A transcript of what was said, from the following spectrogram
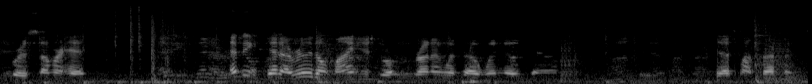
hit. for the summer hit. That being said, That being said, I really don't mind just ru- running with uh, windows down. honestly that's my preference. That's my preference.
